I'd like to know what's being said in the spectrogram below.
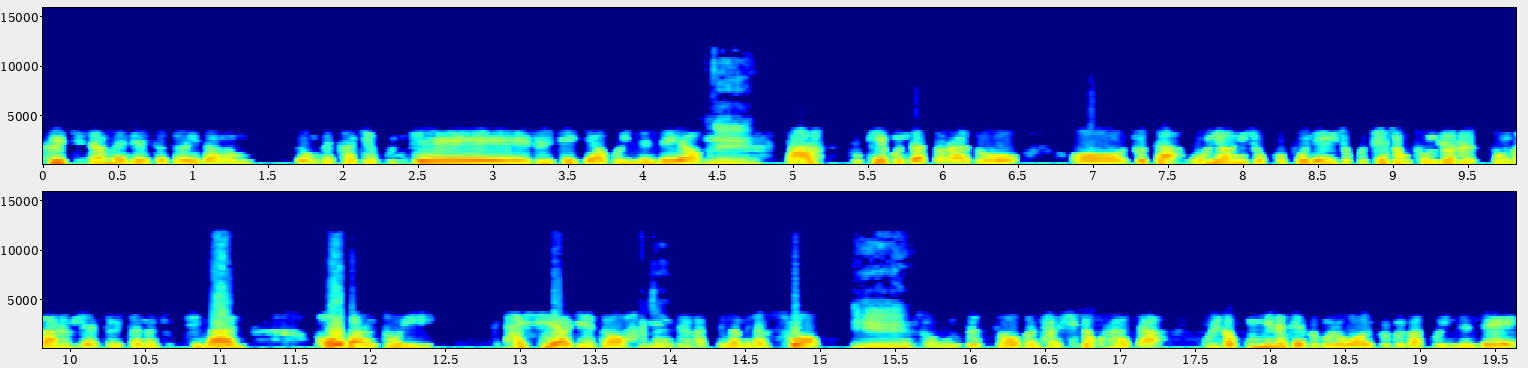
그 지점에 대해서 저희 당은 명백하게 문제를 제기하고 있는데요. 네. 자, 국회 문 닫더라도 어 좋다. 운영이 좋고 본회의 좋고 최종 통결을 통과를 위한 절차는 좋지만 법안 소위 다시 이야기해서 학생들 같으면 그냥 수업, 예. 정규 수업은 상시적으로 하자. 우리가 국민의 세금으로 월급을 받고 있는데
